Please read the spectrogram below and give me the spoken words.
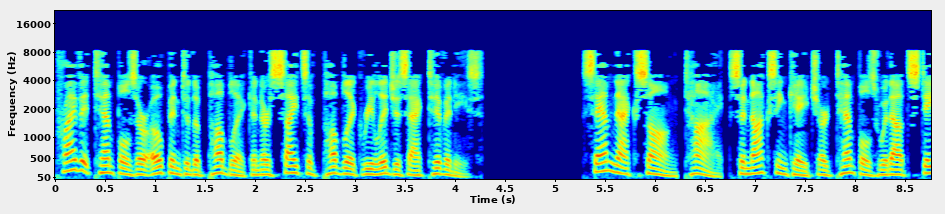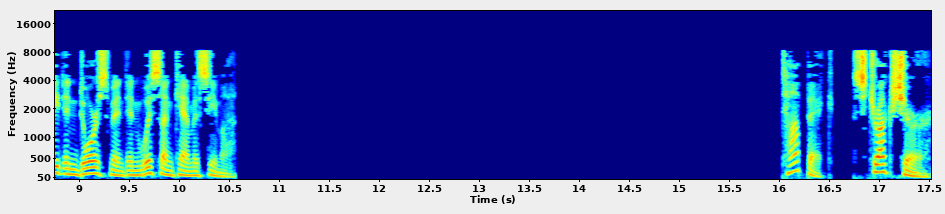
private temples are open to the public and are sites of public religious activities. Samnak Song Thai, Sanaksingkach are temples without state endorsement and Wisungkamasima. Structure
